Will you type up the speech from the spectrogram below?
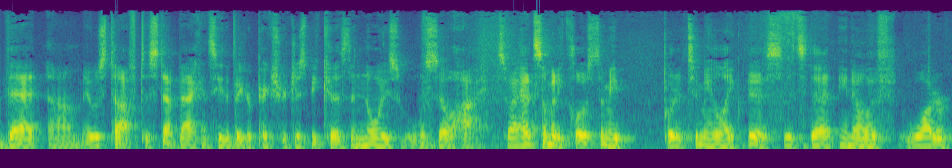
that um, it was tough to step back and see the bigger picture just because the noise was so high. So I had somebody close to me put it to me like this it's that, you know, if water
